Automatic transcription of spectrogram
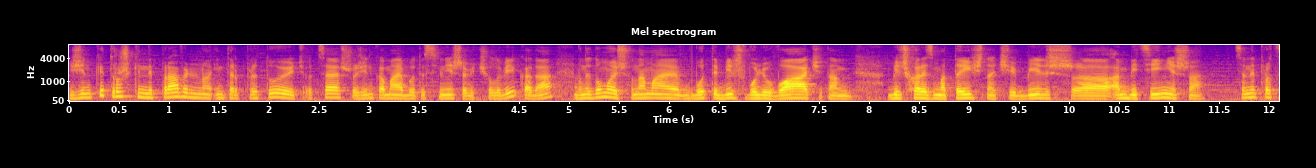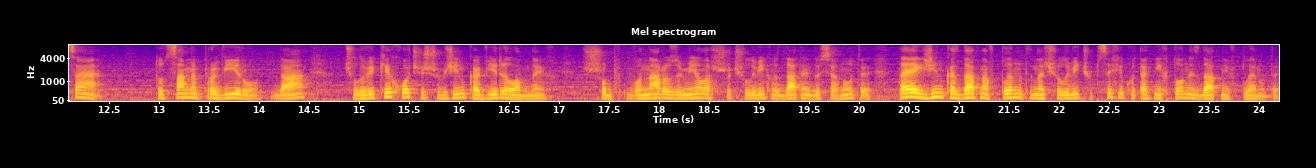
Жінки трошки неправильно інтерпретують оце, що жінка має бути сильніша від чоловіка. Да? Вони думають, що вона має бути більш вольова, чи там більш харизматична, чи більш е, амбіційніша. Це не про це. Тут саме про віру. Да? Чоловіки хочуть, щоб жінка вірила в них, щоб вона розуміла, що чоловік здатний досягнути. Та як жінка здатна вплинути на чоловічу психіку, так ніхто не здатний вплинути.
